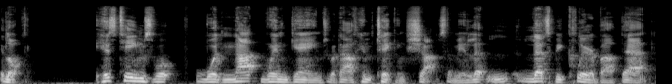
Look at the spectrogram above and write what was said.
look, his teams would not win games without him taking shots. I mean, let, let's be clear about that.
